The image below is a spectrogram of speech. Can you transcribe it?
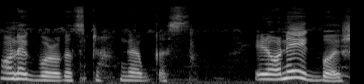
অনেক বড় গাছটা গাব গাছ। এর অনেক বয়স।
